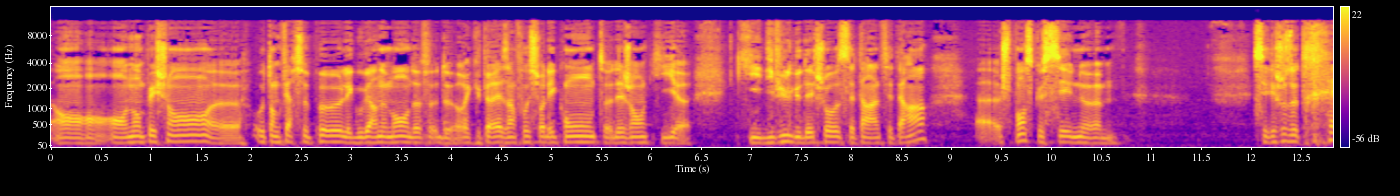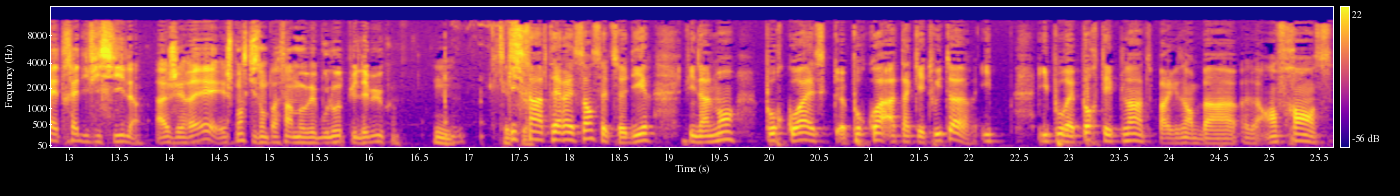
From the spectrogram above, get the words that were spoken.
en, en empêchant autant que faire se peut les gouvernements de, de, récupérer les infos sur les comptes des gens qui qui divulguent des choses, etc., etc. je pense que c'est une c'est quelque chose de très très difficile à gérer et je pense qu'ils n'ont pas fait un mauvais boulot depuis le début. Quoi. Hmm. Ce qui serait intéressant, c'est de se dire finalement pourquoi est-ce que pourquoi attaquer Twitter? Il, il, pourrait porter plainte, par exemple, ben, euh, en France,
